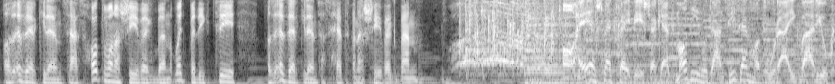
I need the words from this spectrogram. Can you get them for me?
Az 1960-as években, vagy pedig C. Az 1970-es években. A helyes megfejtéseket ma délután 16 óráig várjuk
